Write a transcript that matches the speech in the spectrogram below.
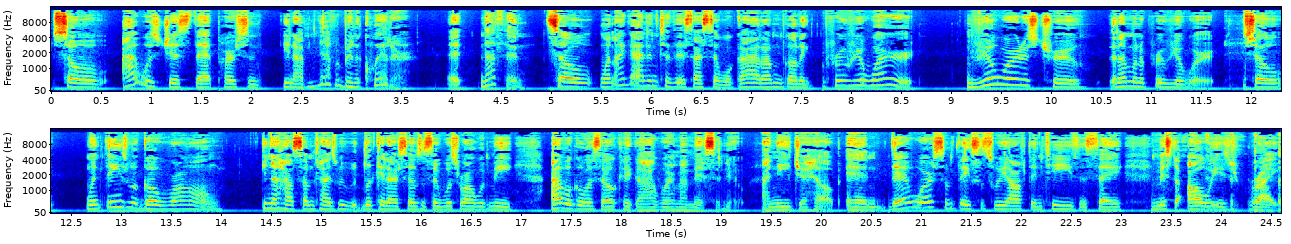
So I was just that person. You know, I've never been a quitter at nothing. So when I got into this, I said, Well, God, I'm going to prove your word. If your word is true, then I'm going to prove your word. So when things would go wrong, you know how sometimes we would look at ourselves and say, What's wrong with me? I would go and say, Okay, God, where am I missing you? I need your help. And there were some things as we often tease and say, Mr. Always Right,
